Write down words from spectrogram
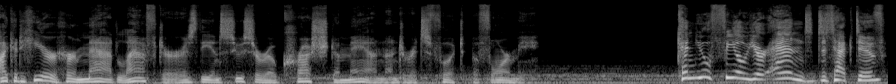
I could hear her mad laughter as the Insusero crushed a man under its foot before me. Can you feel your end, detective?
